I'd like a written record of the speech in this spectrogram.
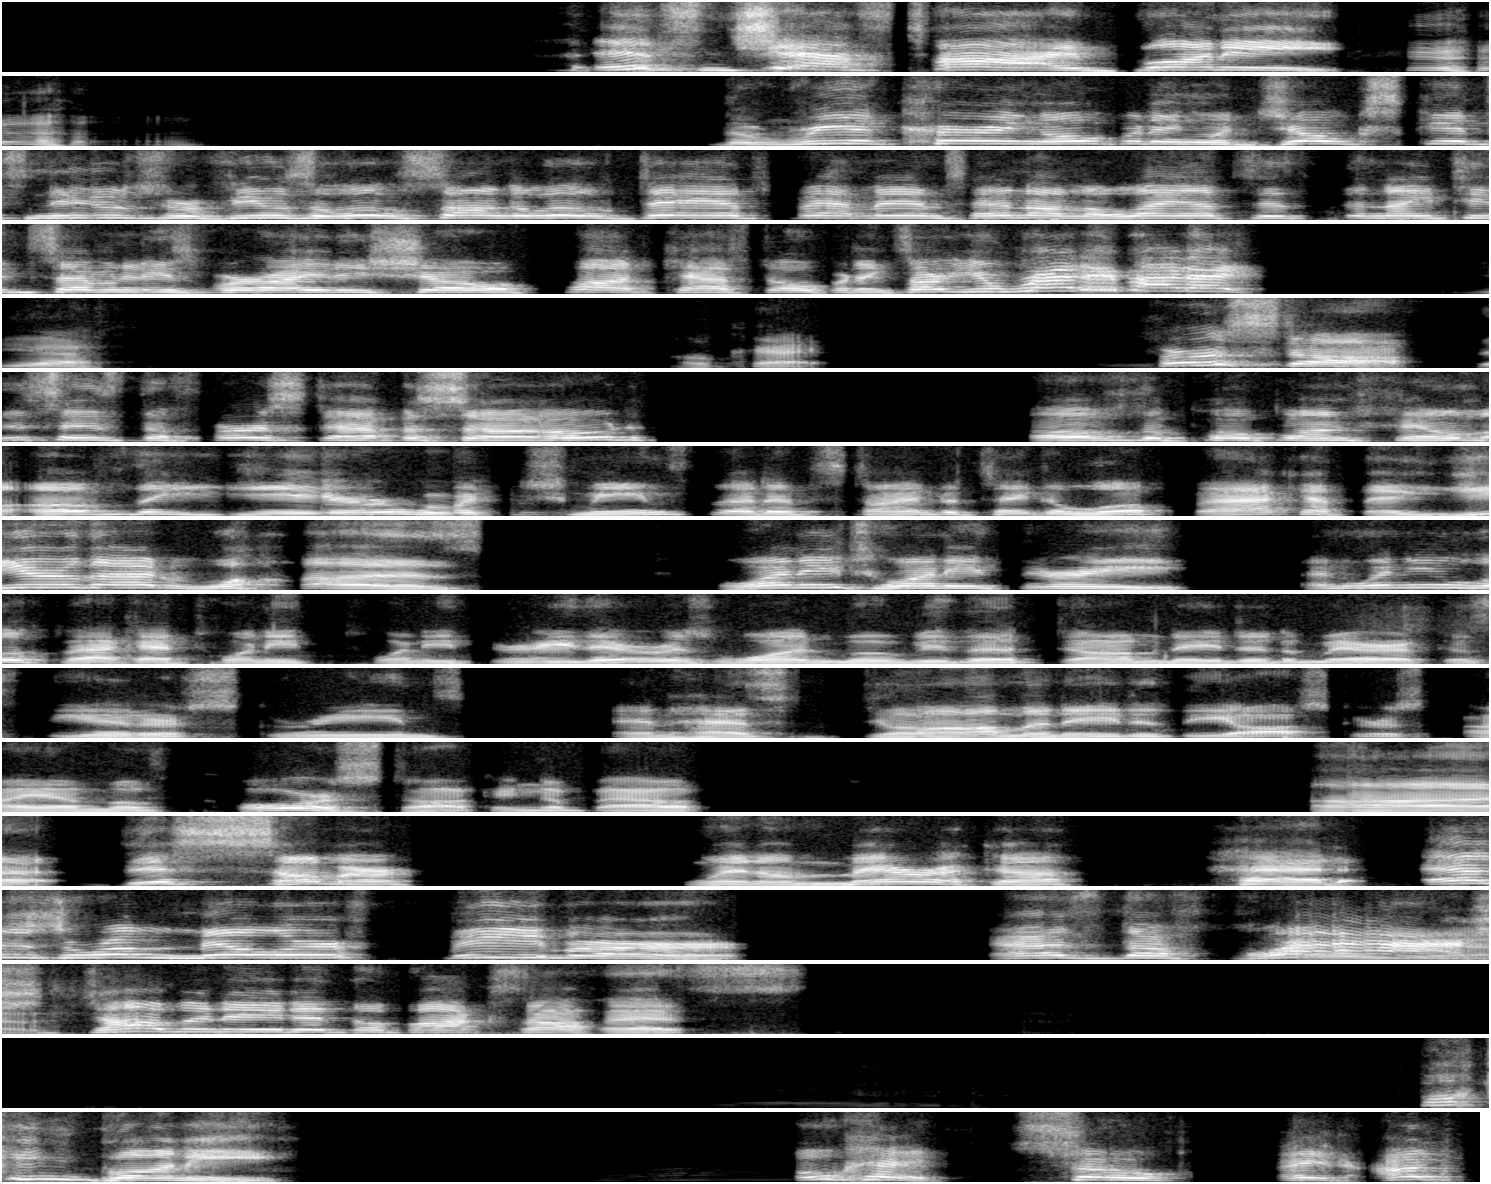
It's Jeff time, Bunny. The reoccurring opening with jokes, skits, news, reviews, a little song, a little dance, Batman's head on a lance. It's the 1970s variety show of podcast openings. Are you ready, Bunny? yes. Okay. First off, this is the first episode of the Pope on Film of the year, which means that it's time to take a look back at the year that was 2023. And when you look back at 2023, there is one movie that dominated America's theater screens and has dominated the Oscars. I am, of course, talking about uh, this summer when America had Ezra Miller fever as the Flash yes. dominated the box office. Fucking bunny. Okay, so I, I,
